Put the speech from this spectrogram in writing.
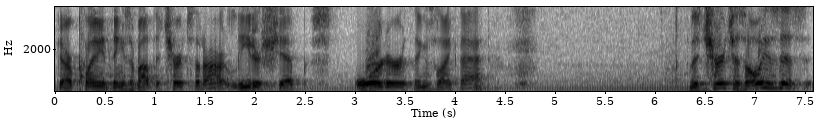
There are plenty of things about the church that are leadership, order, things like that. The church is always is,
